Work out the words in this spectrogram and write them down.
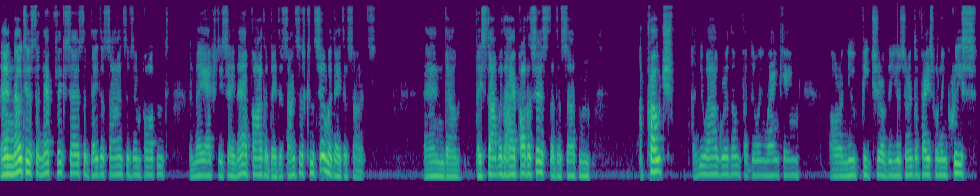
And notice that Netflix says that data science is important. And they actually say their part of data science is consumer data science. And um, they start with a hypothesis that a certain approach, a new algorithm for doing ranking, or a new feature of the user interface will increase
